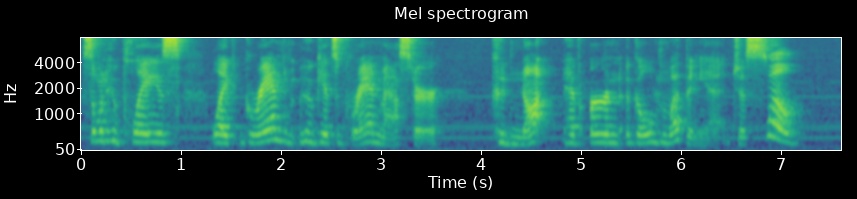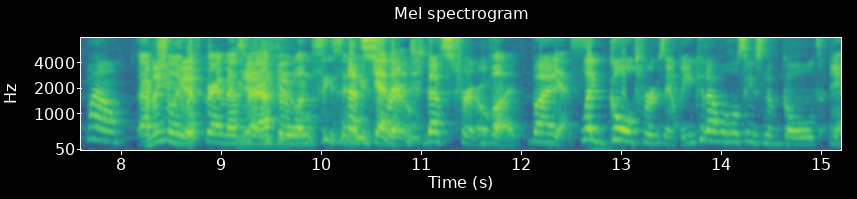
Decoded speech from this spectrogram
someone who plays like grand, who gets grandmaster, could not have earned a golden weapon yet. Just well, well, I think you actually, get- with Grandmaster, yeah, after one season, that's you get true. it. That's true. But, but yes. like gold, for example, you could have a whole season of gold, Yeah.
